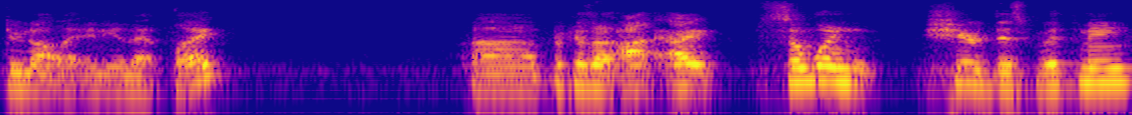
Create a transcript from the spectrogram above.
Do not let any of that play. Uh, because I, I, someone shared this with me,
